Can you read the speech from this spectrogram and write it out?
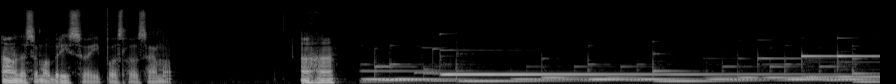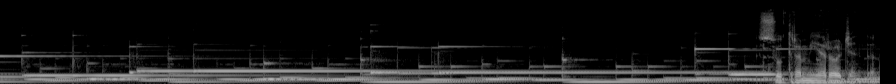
A onda sam obrisao i poslao samo Aha. Sutra mi je rođendan.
